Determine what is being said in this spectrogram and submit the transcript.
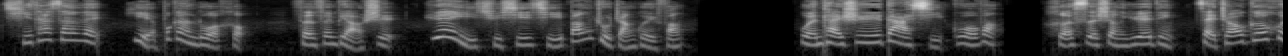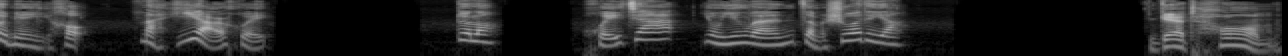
其他三位也不甘落后，纷纷表示愿意去西岐帮助张桂芳。文太师大喜过望，和四圣约定在朝歌会面以后。满意而回。对了，回家用英文怎么说的呀？Get home.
